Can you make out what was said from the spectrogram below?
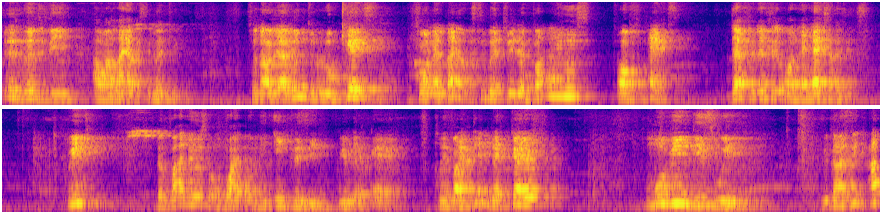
This is going to be our line of symmetry. So now we are going to locate from the line of symmetry the values of x definitely on the x-axis. Which the values of y will be increasing with the curve. So if I take the curve moving this way, you can see as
